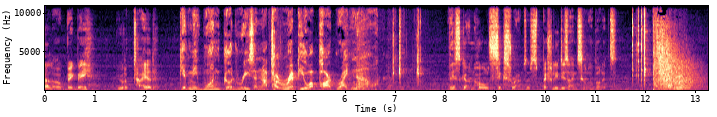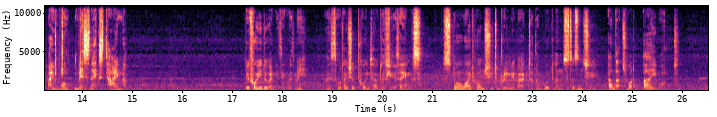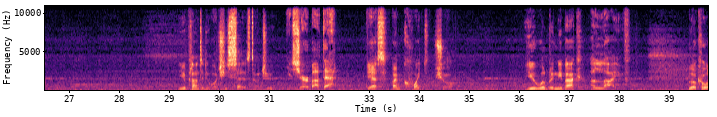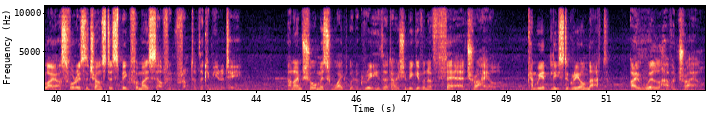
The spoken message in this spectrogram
Hello, Bigby. You look tired. Give me one good reason not to rip you apart right now. This gun holds six rounds of specially designed silver bullets. I won't miss next time. Before you do anything with me, I thought I should point out a few things. Snow White wants you to bring me back to the woodlands, doesn't she? And that's what I want. You plan to do what she says, don't you? You sure about that? Yes, I'm quite sure. You will bring me back alive. Look, all I ask for is the chance to speak for myself in front of the community. And I'm sure Miss White would agree that I should be given a fair trial. Can we at least agree on that? I will have a trial.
